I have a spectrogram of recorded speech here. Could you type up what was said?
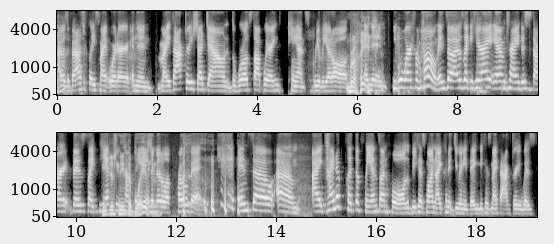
I was about to place my order. And then my factory shut down. The world stopped wearing pants really at all. Right. And then people worked from home. And so I was like, here I am trying to start this like pantsuit company in the middle of COVID. and so um, I kind of put the plans on hold because one, I couldn't do anything because my factory was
